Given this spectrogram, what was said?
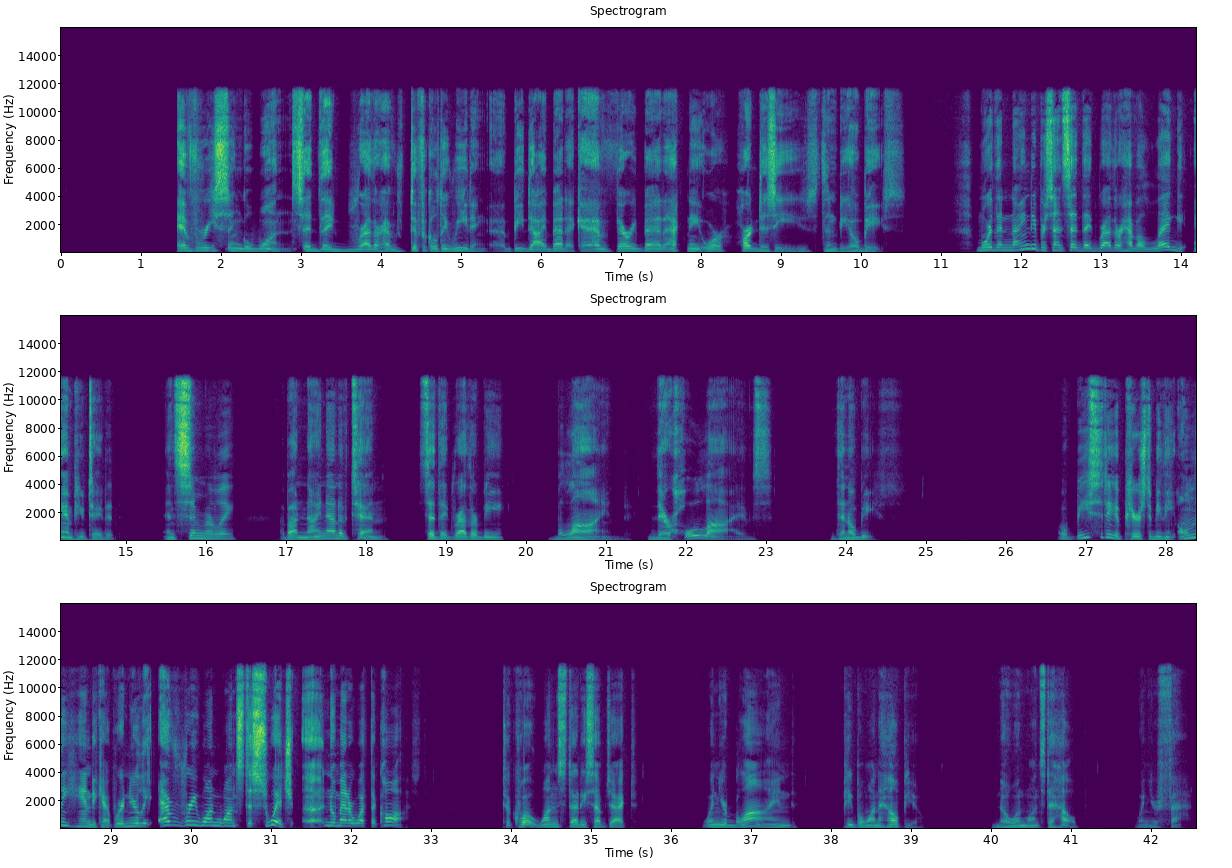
Every single one said they'd rather have difficulty reading, uh, be diabetic, have very bad acne or heart disease, than be obese. More than 90% said they'd rather have a leg amputated, and similarly, about 9 out of 10 said they'd rather be blind their whole lives than obese. Obesity appears to be the only handicap where nearly everyone wants to switch, uh, no matter what the cost. To quote one study subject, when you're blind, people want to help you. No one wants to help when you're fat.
